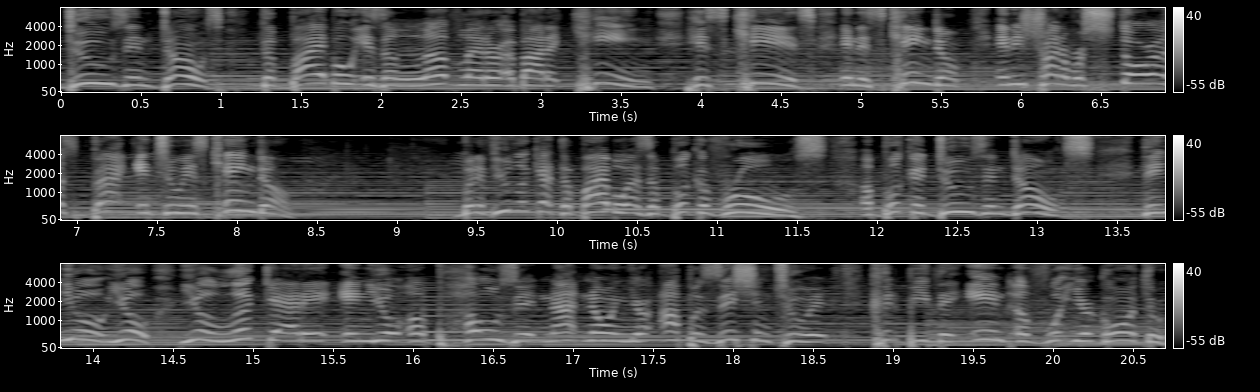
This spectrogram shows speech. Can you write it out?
do's and don'ts. The Bible is a love letter about a king, his kids, and his kingdom, and he's trying to restore us back into his kingdom. But if you look at the Bible as a book of rules, a book of do's and don'ts, then you'll you'll you'll look at it and you'll oppose it, not knowing your opposition to it could be the end of what you're going through.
